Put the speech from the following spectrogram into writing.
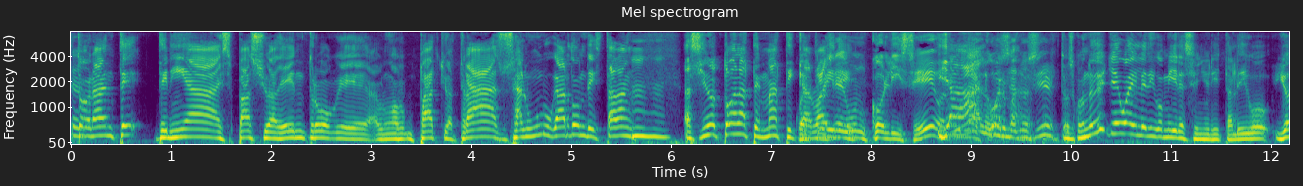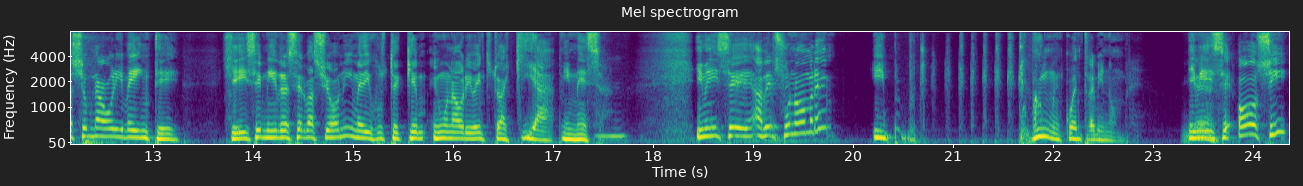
restaurante tenía espacio adentro, eh, un patio atrás, o sea, un lugar donde estaban haciendo toda la temática, right? 400, de- un coliseo. ya alguna algo, cosa, hermano. ¿no es cierto? Entonces, cuando yo llego ahí, le digo, mire, señorita, le digo, yo hace una hora y veinte que hice mi reservación y me dijo usted que en una hora y veinte estoy aquí a mi mesa. Y me dice, a ver, su nombre. Y me encuentra mi nombre. Y me dice, oh, sí,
